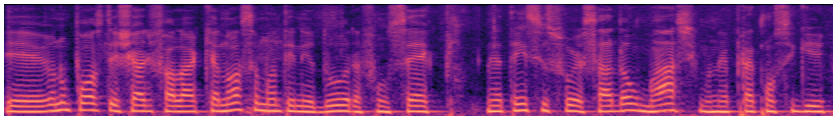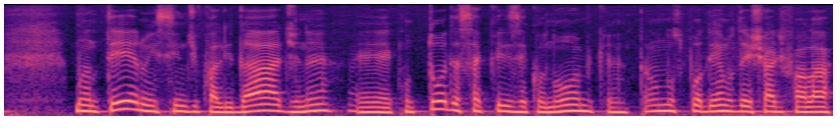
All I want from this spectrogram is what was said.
Eh, eu não posso deixar de falar que a nossa mantenedora, a FUNSECP, né, tem se esforçado ao máximo né, para conseguir manter o ensino de qualidade, né, é, com toda essa crise econômica. Então, não podemos deixar de falar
